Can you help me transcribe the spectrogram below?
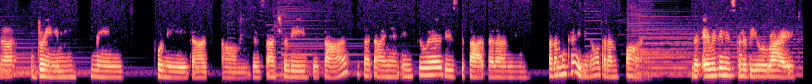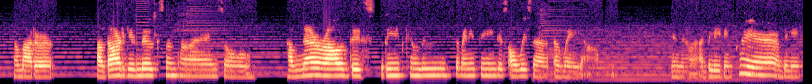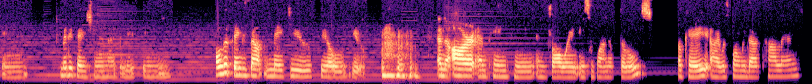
that dream means for me that um, there's actually the path that I'm into it is the path that I'm that I'm okay, you know, that I'm fine, that everything is going to be all right, no matter how dark it looks sometimes or how narrow this street can look or anything. There's always a, a way out. You know, I believe in prayer. I believe in meditation. I believe in all the things that make you feel you. and art and painting and drawing is one of those. Okay, I was born with that talent.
